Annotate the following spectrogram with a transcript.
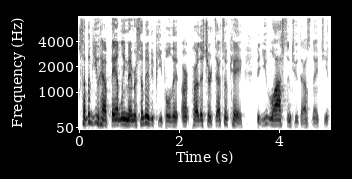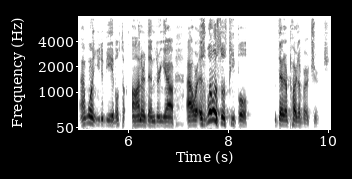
some of you have family members, some of you people that aren't part of the church, that's okay, that you lost in 2019. I want you to be able to honor them during our hour, as well as those people that are part of our church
